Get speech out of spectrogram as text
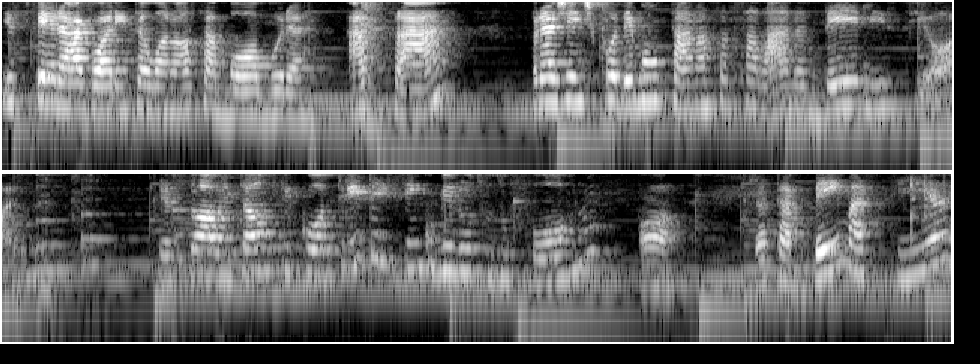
Esperar agora, então, a nossa abóbora assar para a gente poder montar nossa salada deliciosa. Pessoal, então ficou 35 minutos no forno, ó, já tá bem macia.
